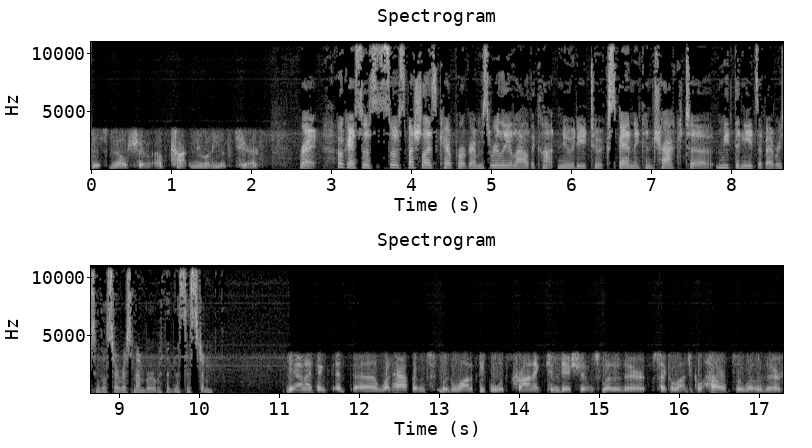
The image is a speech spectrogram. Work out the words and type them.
this notion of continuity of care. Right. Okay. So, so specialized care programs really allow the continuity to expand and contract to meet the needs of every single service member within the system. Yeah, and I think that uh, what happens with a lot of people with chronic conditions, whether they're psychological health or whether they're,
